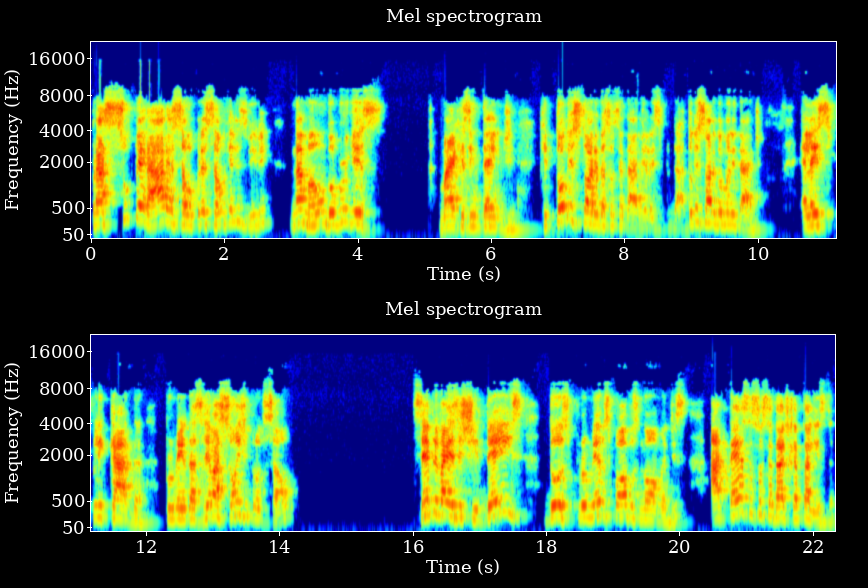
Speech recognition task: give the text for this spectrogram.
para superar essa opressão que eles vivem na mão do burguês. Marx entende que toda a história da sociedade, ela, toda a história da humanidade, ela é explicada por meio das relações de produção. Sempre vai existir, desde os primeiros povos nômades até essa sociedade capitalista.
